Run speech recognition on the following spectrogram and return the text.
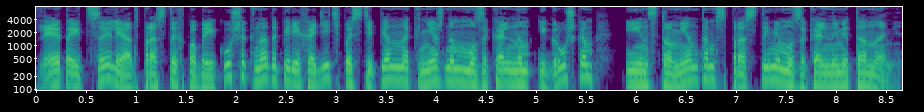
Для этой цели от простых побрякушек надо переходить постепенно к нежным музыкальным игрушкам и инструментам с простыми музыкальными тонами.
